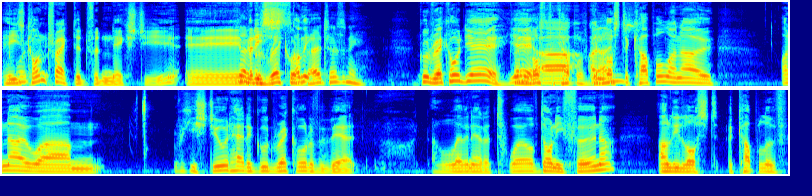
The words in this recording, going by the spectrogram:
He's contracted for next year, uh, He's got a but good he's record, think- badge, hasn't he? Good record, yeah, yeah. lost a uh, couple of I lost a couple. I know. I know. Um, Ricky Stuart had a good record of about eleven out of twelve. Donny Furner only lost a couple of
